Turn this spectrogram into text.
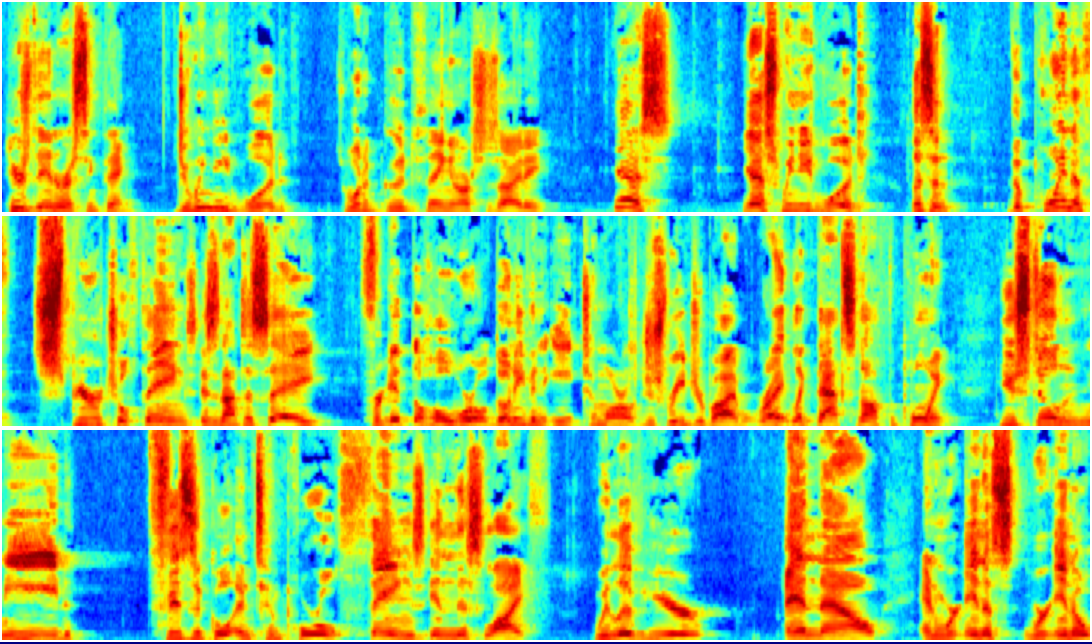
Here's the interesting thing. Do we need wood? Is wood a good thing in our society? Yes. Yes, we need wood. Listen, the point of spiritual things is not to say, forget the whole world. Don't even eat tomorrow. Just read your Bible, right? Like that's not the point. You still need physical and temporal things in this life. We live here and now, and we're in a, we're in a,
